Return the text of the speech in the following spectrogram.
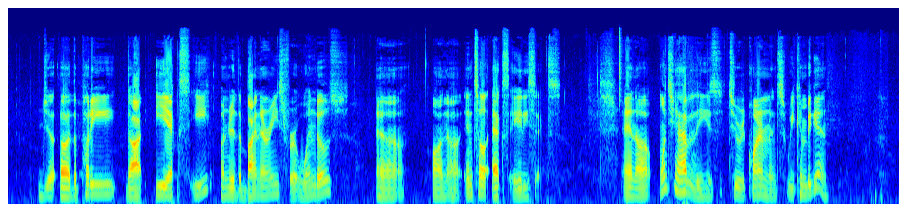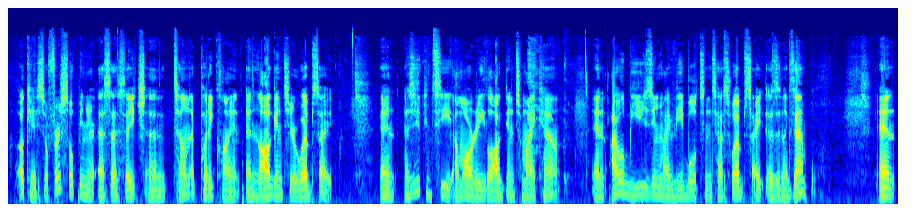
uh, the putty.exe under the binaries for Windows uh, on uh, Intel x86. And uh, once you have these two requirements, we can begin. Okay, so first open your SSH and Telnet PuTTY client and log into your website. And as you can see, I'm already logged into my account, and I will be using my vBulletin test website as an example. And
